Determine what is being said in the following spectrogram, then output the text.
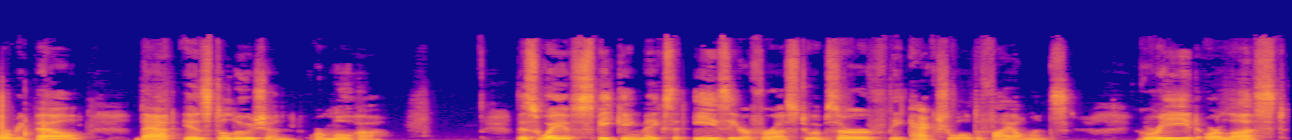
or repel, that is delusion or moha. This way of speaking makes it easier for us to observe the actual defilements. Greed or lust,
